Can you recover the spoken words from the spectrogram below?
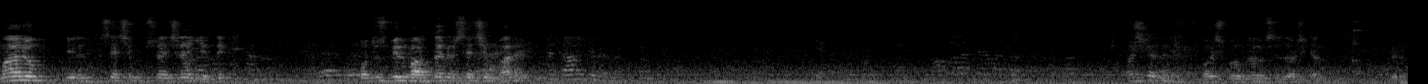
Malum bir seçim sürecine girdik. 31 Mart'ta bir seçim var. Hoş geldiniz. Hoş bulduk, siz de hoş geldiniz. Buyurun.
